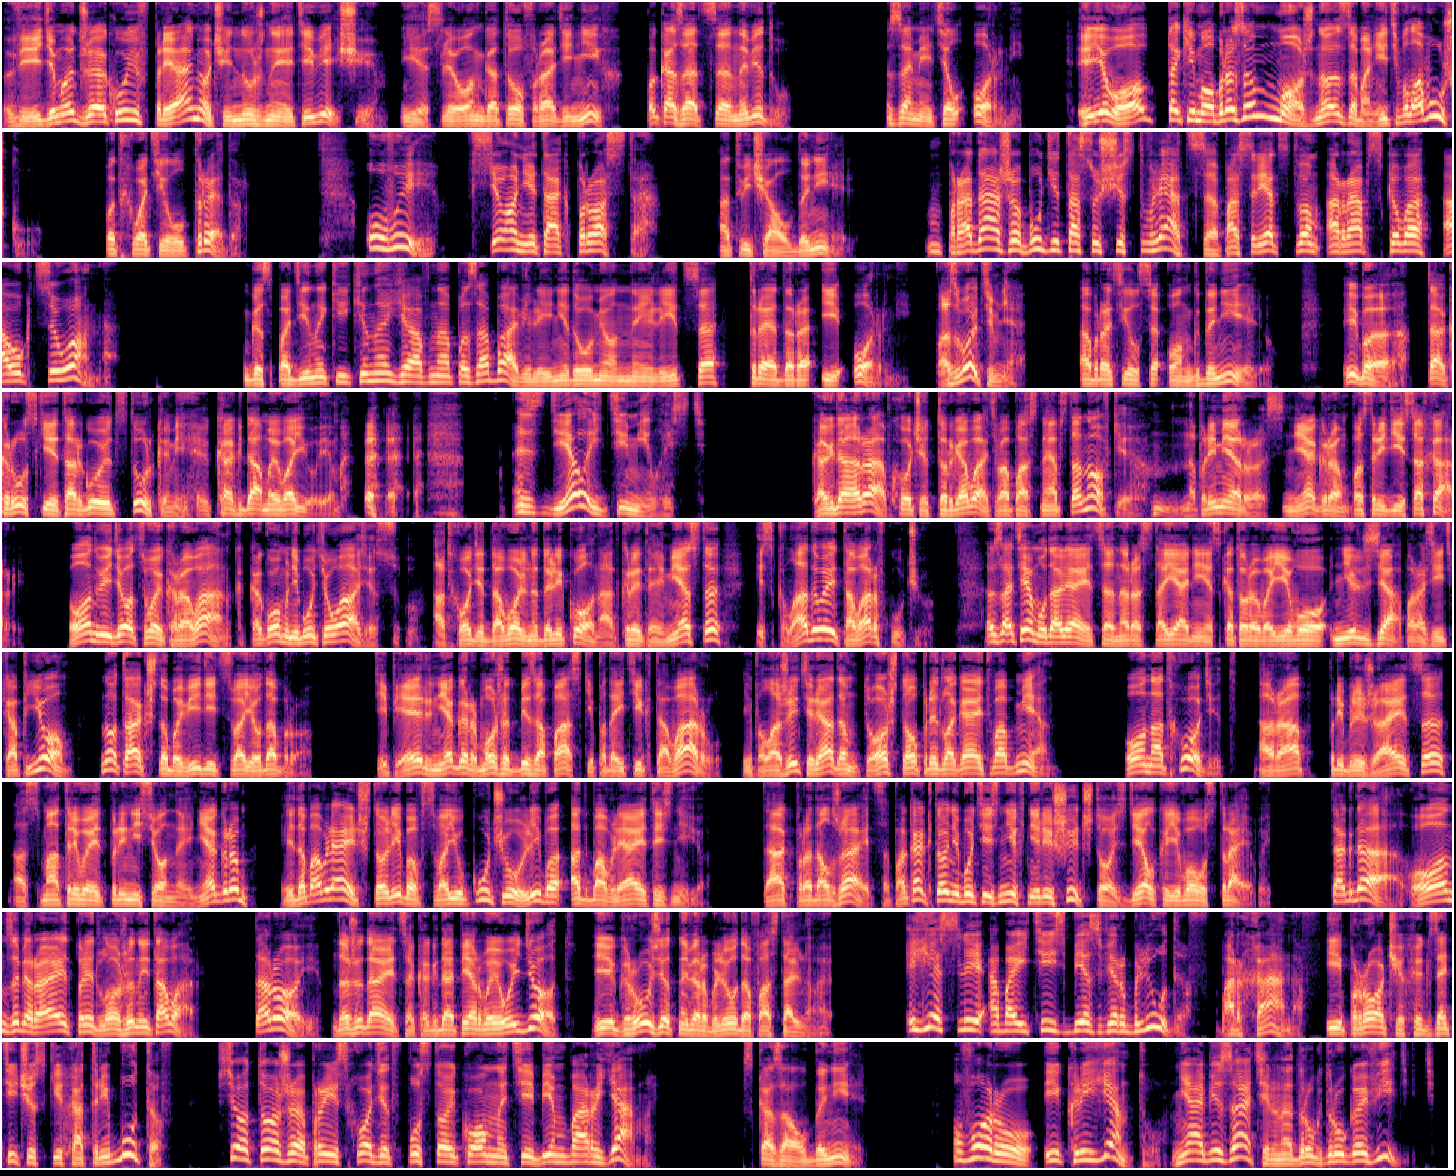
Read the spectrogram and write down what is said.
Видимо, Джеку и впрямь очень нужны эти вещи, если он готов ради них показаться на виду», — заметил Орни. «И его таким образом можно заманить в ловушку», — подхватил Тредер. «Увы, все не так просто», — отвечал Даниэль. «Продажа будет осуществляться посредством арабского аукциона. Господина Кикина явно позабавили недоуменные лица Тредера и Орни. «Позвольте мне», — обратился он к Даниэлю. Ибо так русские торгуют с турками, когда мы воюем. Сделайте милость. Когда араб хочет торговать в опасной обстановке, например, с негром посреди Сахары, он ведет свой караван к какому-нибудь оазису, отходит довольно далеко на открытое место и складывает товар в кучу. Затем удаляется на расстояние, с которого его нельзя поразить копьем, но так, чтобы видеть свое добро. Теперь негр может без опаски подойти к товару и положить рядом то, что предлагает в обмен. Он отходит, араб приближается, осматривает принесенное негром и добавляет что-либо в свою кучу, либо отбавляет из нее. Так продолжается, пока кто-нибудь из них не решит, что сделка его устраивает. Тогда он забирает предложенный товар. Второй дожидается, когда первый уйдет, и грузит на верблюдов остальное. Если обойтись без верблюдов, барханов и прочих экзотических атрибутов, все тоже происходит в пустой комнате бимбар-ямы, сказал Даниэль. Вору и клиенту не обязательно друг друга видеть.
